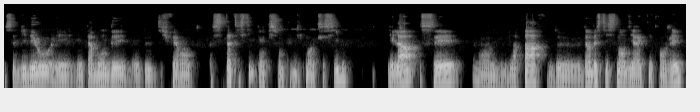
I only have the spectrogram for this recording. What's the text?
Cette vidéo est, abondée de différentes statistiques hein, qui sont publiquement accessibles. Et là, c'est euh, la part d'investissement direct étranger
